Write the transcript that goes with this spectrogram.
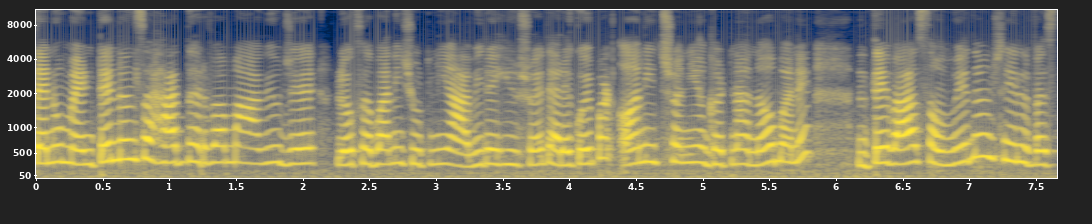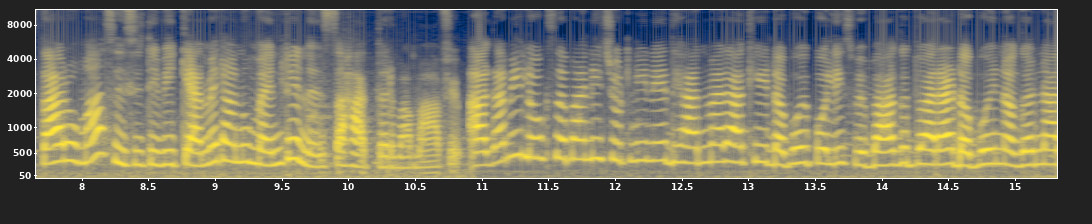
તેનું મેન્ટેનન્સ હાથ ધરવામાં આવ્યું, જે લોકસભાની ચૂંટણી આવી રહી છે, ત્યારે કોઈ પણ અનિચ્છનીય ઘટના ન બને, તેવા સંવેદનશીલ વિસ્તારોમાં સીસીટીવી કેમેરાનું મેન્ટેનન્સ હાથ ધરવામાં આવ્યું. આગામી લોકસભાની ચૂંટણીને ધ્યાનમાં રાખી ડભોઈ પોલીસ વિભાગ દ્વારા ડભોઈ નગરના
